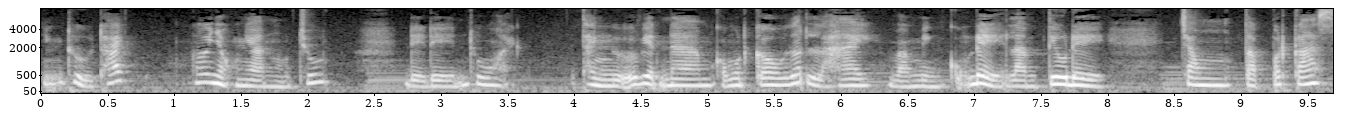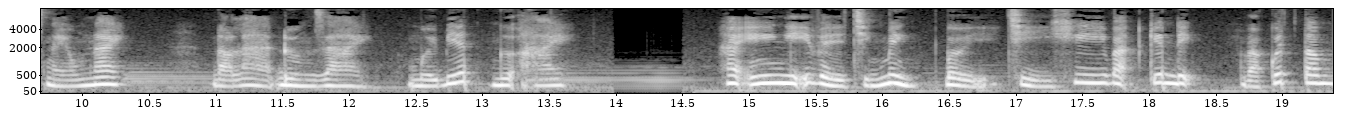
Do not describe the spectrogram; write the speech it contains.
những thử thách hơi nhọc nhằn một chút để đến thu hoạch. Thành ngữ việt nam có một câu rất là hay và mình cũng để làm tiêu đề trong tập podcast ngày hôm nay. Đó là đường dài mới biết ngựa hay. Hãy nghĩ về chính mình, bởi chỉ khi bạn kiên định và quyết tâm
